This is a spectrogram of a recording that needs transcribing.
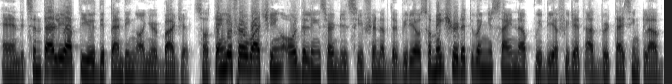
and it's entirely up to you depending on your budget. So thank you for watching. All the links are in the description of the video. So make sure that when you sign up with the Affiliate Advertising Club,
